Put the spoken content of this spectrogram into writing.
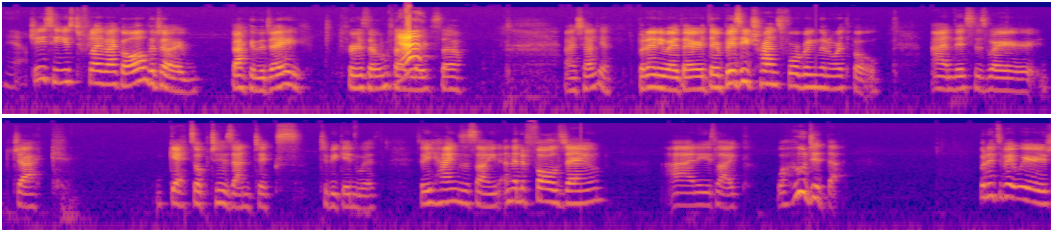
yeah. Jeez, he used to fly back all the time back in the day for his own family. Yeah. So I tell you. But anyway, they're they're busy transforming the North Pole, and this is where Jack gets up to his antics to begin with. So he hangs a sign, and then it falls down, and he's like, "Well, who did that?" But it's a bit weird.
